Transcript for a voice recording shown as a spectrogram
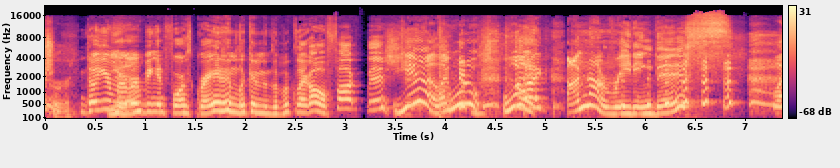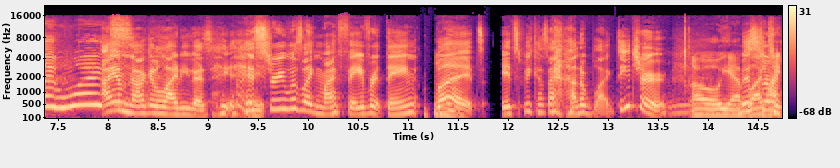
culture. you, don't you you remember know? being in fourth grade and looking into the book like, oh, fuck this shit? Yeah, like what? what? Like- I'm not reading this. Like what? I am not gonna lie to you guys. Hi- History was like my favorite thing, but it's because I had a black teacher. Oh yeah, black teachers,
